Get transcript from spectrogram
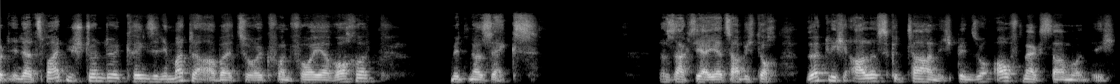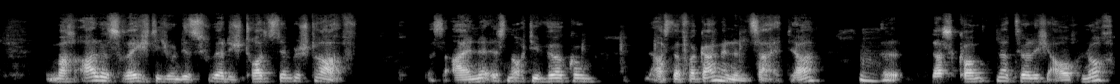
Und in der zweiten Stunde kriegen sie die Mathearbeit zurück von vorher Woche mit einer 6. Da sagt sie, ja, jetzt habe ich doch wirklich alles getan. Ich bin so aufmerksam und ich mache alles richtig und jetzt werde ich trotzdem bestraft. Das eine ist noch die Wirkung aus der vergangenen Zeit, ja. Mhm. Äh, das kommt natürlich auch noch,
